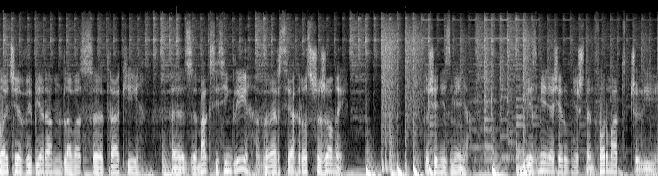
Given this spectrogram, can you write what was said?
Słuchajcie, wybieram dla Was e, traki e, z maxi singli w wersjach rozszerzonej. To się nie zmienia. Nie zmienia się również ten format, czyli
